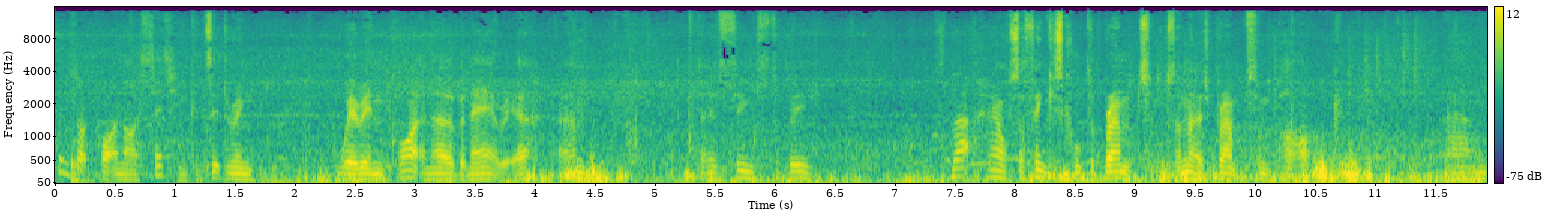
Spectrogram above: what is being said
Seems like quite a nice setting considering we're in quite an urban area. Um, there seems to be that house. I think is called the Bramptons. I know it's Brampton Park. Um,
